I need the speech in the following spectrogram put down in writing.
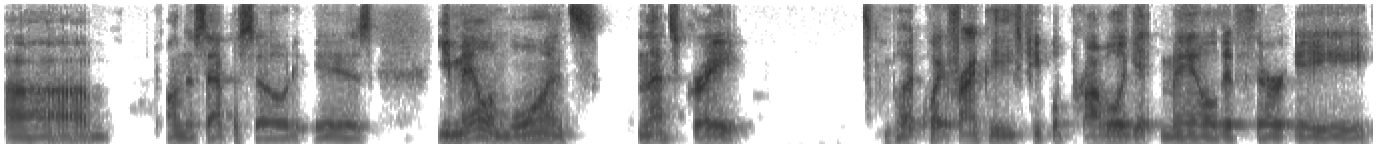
uh, on this episode is you mail them once and that's great but quite frankly these people probably get mailed if they're a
